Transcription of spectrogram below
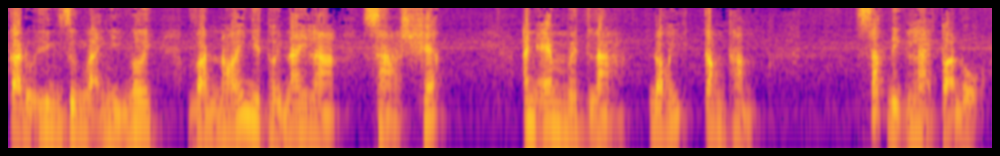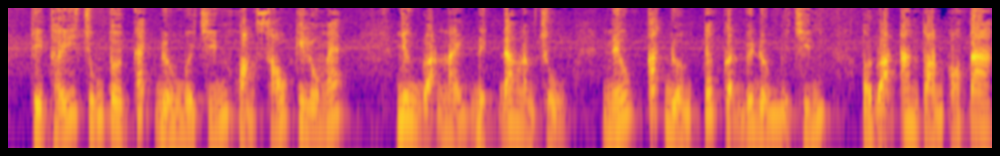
Cả đội hình dừng lại nghỉ ngơi và nói như thời nay là xả xét. Anh em mệt lả, đói, căng thẳng. Xác định lại tọa độ thì thấy chúng tôi cách đường 19 khoảng 6 km. Nhưng đoạn này địch đang làm chủ. Nếu cắt đường tiếp cận với đường 19, ở đoạn an toàn có ta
